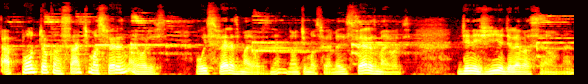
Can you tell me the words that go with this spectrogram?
a ponto de alcançar atmosferas maiores, ou esferas maiores, né? não atmosfera, mas esferas maiores, de energia, de elevação. Né?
